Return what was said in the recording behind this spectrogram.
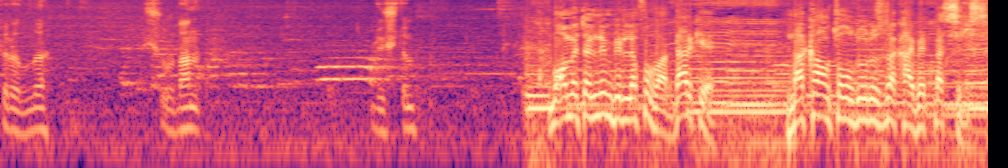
kırıldı. Şuradan düştüm. Muhammed Ali'nin bir lafı var. Der ki, knockout olduğunuzda kaybetmezsiniz.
